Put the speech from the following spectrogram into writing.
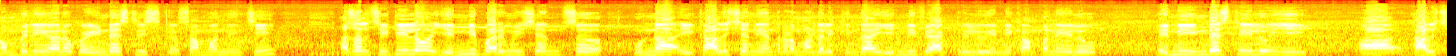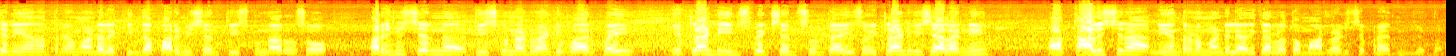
కంపెనీ కానీ ఒక ఇండస్ట్రీస్కి సంబంధించి అసలు సిటీలో ఎన్ని పర్మిషన్స్ ఉన్న ఈ కాలుష్య నియంత్రణ మండలి కింద ఎన్ని ఫ్యాక్టరీలు ఎన్ని కంపెనీలు ఎన్ని ఇండస్ట్రీలు ఈ కాలుష్య నియంత్రణ మండలి కింద పర్మిషన్ తీసుకున్నారు. సో పర్మిషన్ తీసుకున్నటువంటి వారిపై ఎట్లాంటి ఇన్స్పెక్షన్స్ ఉంటాయి? సో ఇట్లాంటి విషయాలన్నీ ఆ కాలుష్య నియంత్రణ మండలి అధికారులతో మాట్లాడించే ప్రయత్నం చేద్దాం.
